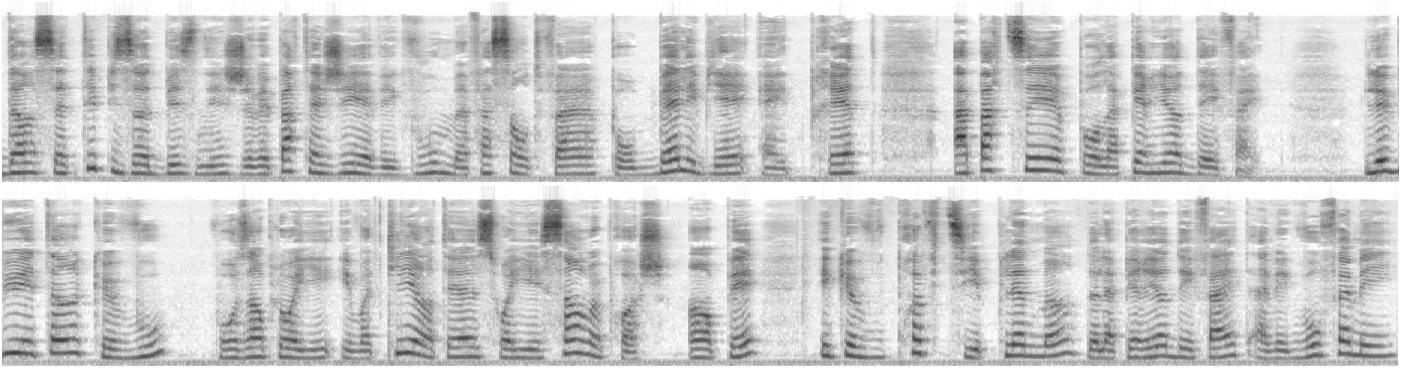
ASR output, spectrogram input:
Dans cet épisode business, je vais partager avec vous ma façon de faire pour bel et bien être prête à partir pour la période des fêtes. Le but étant que vous, vos employés et votre clientèle soyez sans reproche, en paix et que vous profitiez pleinement de la période des fêtes avec vos familles.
